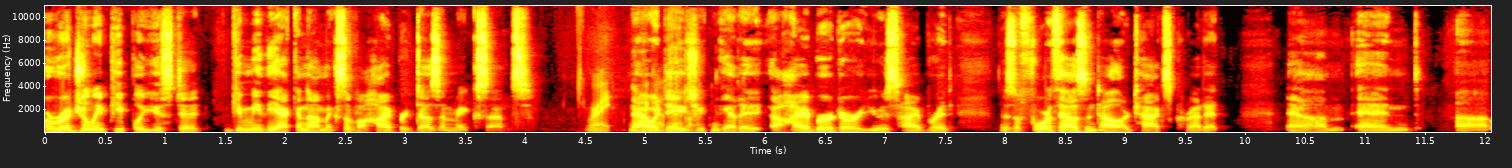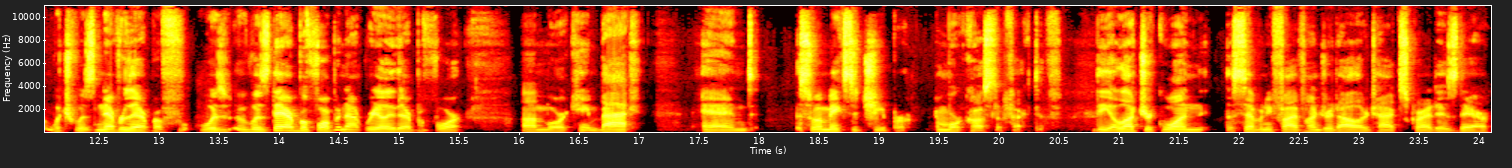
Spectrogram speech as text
Originally people used to give me the economics of a hybrid doesn't make sense. Right. Nowadays you can get a, a hybrid or a used hybrid. There's a $4000 tax credit um, and uh, which was never there before was was there before but not really there before um, or came back and so it makes it cheaper and more cost effective the electric one the $7500 tax credit is there.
